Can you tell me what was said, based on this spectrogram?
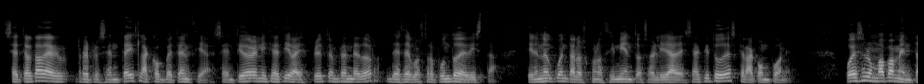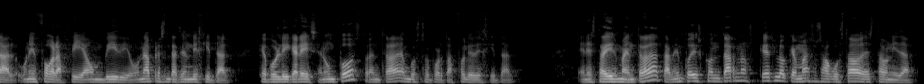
Se trata de representéis la competencia, sentido de la iniciativa y espíritu emprendedor desde vuestro punto de vista, teniendo en cuenta los conocimientos, habilidades y actitudes que la componen. Puede ser un mapa mental, una infografía, un vídeo, una presentación digital, que publicaréis en un post o entrada en vuestro portafolio digital. En esta misma entrada también podéis contarnos qué es lo que más os ha gustado de esta unidad,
